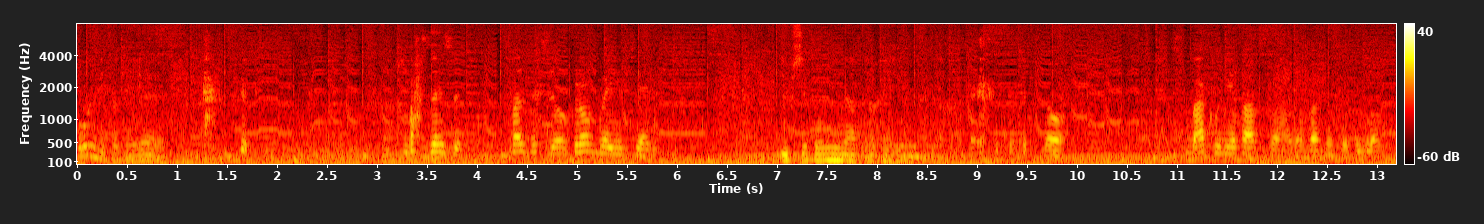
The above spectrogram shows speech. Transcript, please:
Chuj wie co to jest. Ważne, że, ważne, że okrągłe i wzięli. I przypomina trochę ziemnego. No. Smaku nieważne, ale ważne, że wygląda.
